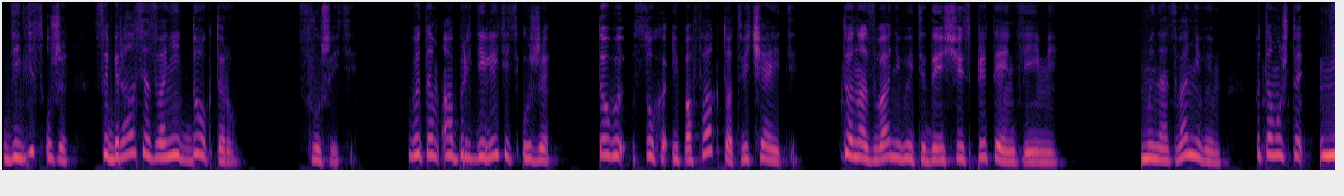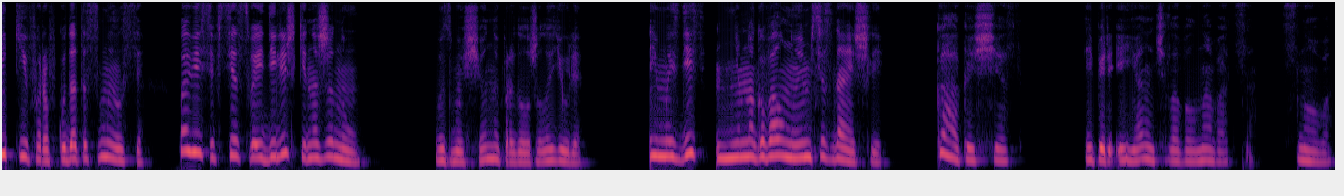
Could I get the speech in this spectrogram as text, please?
«Денис уже собирался звонить доктору». «Слушайте, вы там определитесь уже. То вы сухо и по факту отвечаете, то названиваете, да еще и с претензиями». «Мы названиваем, потому что Никифоров куда-то смылся, повесив все свои делишки на жену. Возмущенно продолжила Юля. И мы здесь немного волнуемся, знаешь ли. Как исчез? Теперь и я начала волноваться. Снова.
